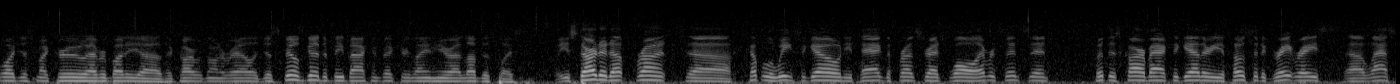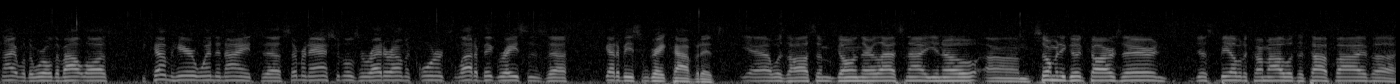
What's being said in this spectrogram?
Boy, just my crew, everybody. Uh, the car was on a rail. It just feels good to be back in Victory Lane here. I love this place. Well, you started up front uh, a couple of weeks ago, and you tagged the front stretch wall. Ever since then, put this car back together. You posted a great race uh, last night with the World of Outlaws. You come here, win tonight. Uh, Summer Nationals are right around the corner. It's a lot of big races. Uh, got to be some great confidence. Yeah, it was awesome going there last night. You know, um, so many good cars there, and just be able to come out with the top five uh,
